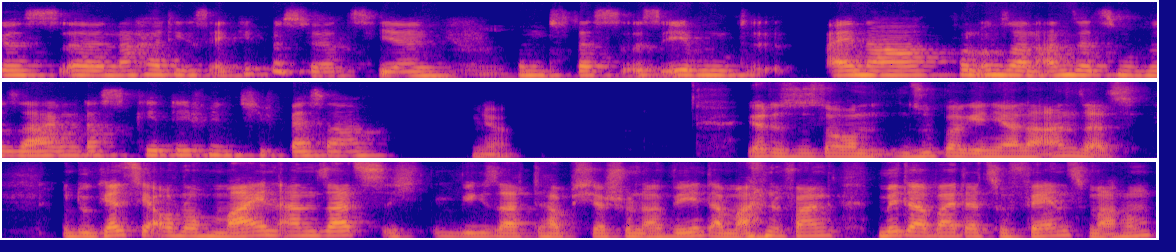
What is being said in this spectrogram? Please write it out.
äh, nachhaltiges Ergebnis zu erzielen. Mhm. Und das ist eben einer von unseren Ansätzen, wo wir sagen, das geht definitiv besser. Ja, ja, das ist doch ein super genialer Ansatz. Und du kennst ja auch noch meinen Ansatz, ich, wie gesagt, habe ich ja schon erwähnt am Anfang, Mitarbeiter zu Fans machen.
